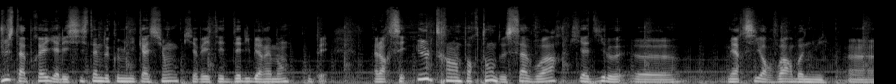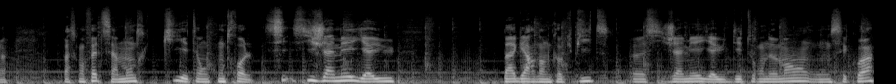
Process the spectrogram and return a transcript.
juste après, il y a les systèmes de communication qui avaient été délibérément coupés. Alors c'est ultra important de savoir qui a dit le euh, merci, au revoir, bonne nuit. Euh, parce qu'en fait, ça montre qui était en contrôle. Si, si jamais il y a eu bagarre dans le cockpit, si jamais il y a eu détournement ou on sait quoi,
